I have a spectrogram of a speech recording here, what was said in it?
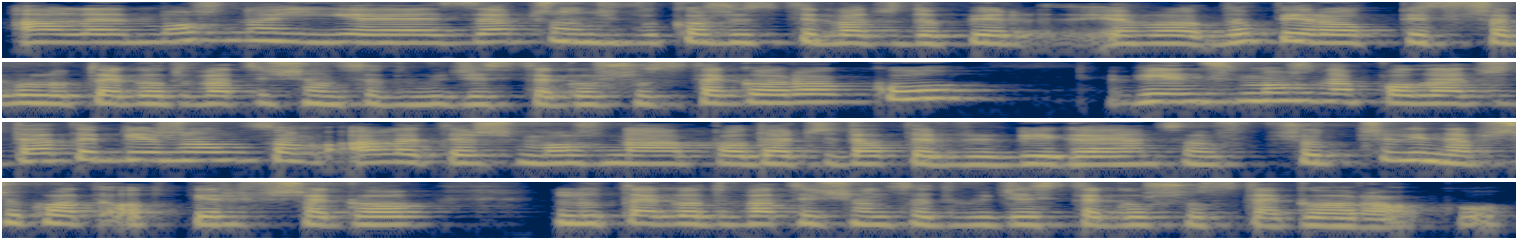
ale można je zacząć wykorzystywać dopiero, dopiero od 1 lutego 2026 roku. Więc można podać datę bieżącą, ale też można podać datę wybiegającą w przód, czyli na przykład od 1 lutego 2026 roku.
